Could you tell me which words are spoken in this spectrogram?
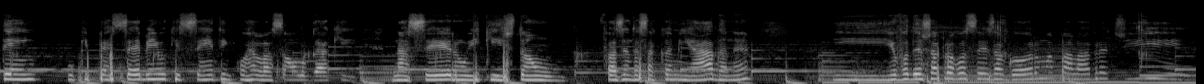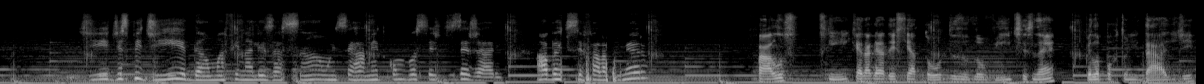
tem, o que percebem e o que sentem com relação ao lugar que nasceram e que estão fazendo essa caminhada, né? E eu vou deixar para vocês agora uma palavra de, de despedida, uma finalização, um encerramento, como vocês desejarem. Albert, você fala primeiro? Falo sim, quero agradecer a todos os ouvintes, né, pela oportunidade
